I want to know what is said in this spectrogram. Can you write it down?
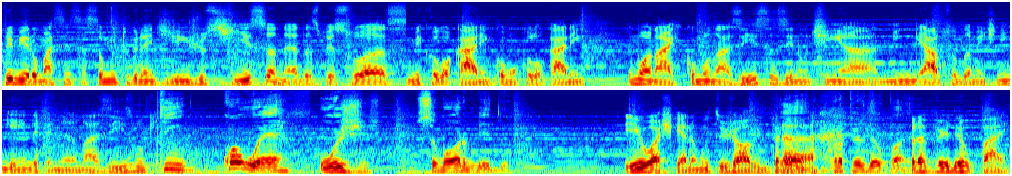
Primeiro, uma sensação muito grande de injustiça, né? Das pessoas me colocarem como colocarem o monarca como nazistas e não tinha nem, absolutamente ninguém defendendo o nazismo. Kim, qual é, hoje, o seu maior medo? Eu acho que era muito jovem para é, perder o pai. para perder o pai.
